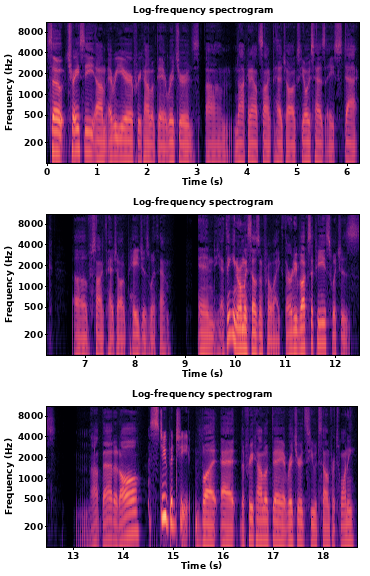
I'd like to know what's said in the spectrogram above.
so Tracy, um, every year Free Comic Book Day at Richards, um, knocking out Sonic the Hedgehogs. He always has a stack of Sonic the Hedgehog pages with him, and he, I think he normally sells them for like thirty bucks a piece, which is not bad at all. Stupid cheap. But at the Free Comic Book Day at Richards, he would sell them for twenty,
